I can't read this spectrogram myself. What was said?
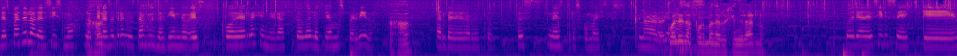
después de lo del sismo, lo Ajá. que nosotros estamos haciendo es poder regenerar todo lo que hemos perdido Ajá. Alrededor de todo, pues nuestros comercios. Claro. ¿Cuál es la forma de regenerarlo? Podría decirse que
